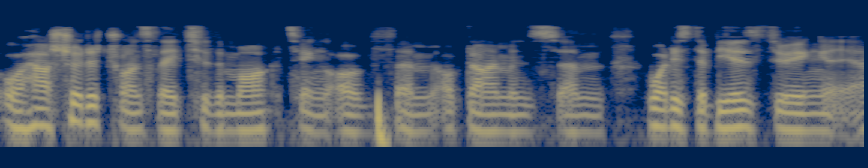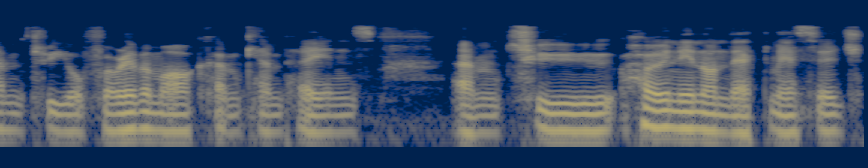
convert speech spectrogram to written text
or how should it translate to the marketing of um, of diamonds? Um, what is De Beers doing um, through your Forevermark um, campaigns? Um, to hone in on that message?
